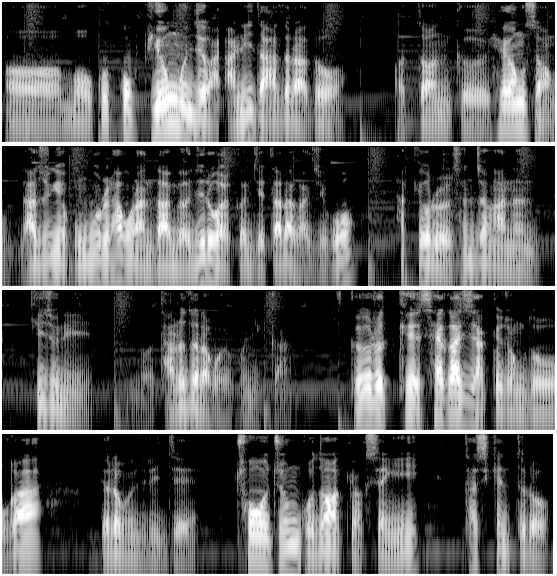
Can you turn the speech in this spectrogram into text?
어 뭐꼭 꼭 비용 문제가 아니다 하더라도 어떤 그 효용성 나중에 공부를 하고 난 다음에 어디로 갈 건지에 따라 가지고 학교를 선정하는 기준이 뭐 다르더라고요 보니까 그렇게 세 가지 학교 정도가 여러분들이 이제 초, 중, 고등학교 학생이 타시켄트로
